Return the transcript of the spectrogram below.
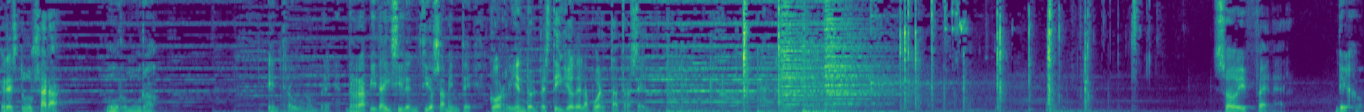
¿Eres tú, Sara? murmuró. Entró un hombre, rápida y silenciosamente, corriendo el pestillo de la puerta tras él. Soy Fenner, dijo,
